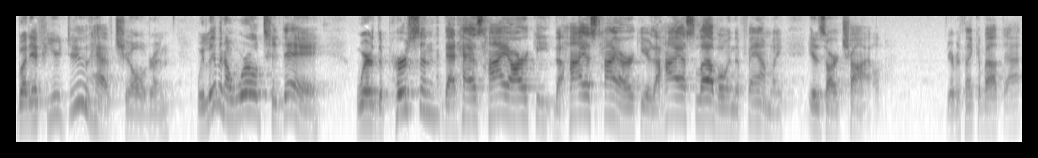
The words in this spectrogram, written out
But if you do have children, we live in a world today where the person that has hierarchy, the highest hierarchy or the highest level in the family is our child. You ever think about that?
